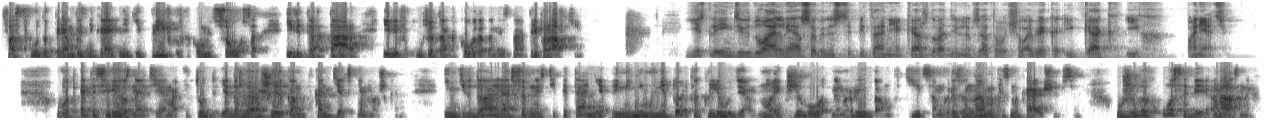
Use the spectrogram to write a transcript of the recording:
фастфудов, прям возникает некий привкус какого-нибудь соуса, или тартар, или вкуса там какого-то там, не знаю, приправки. Есть ли индивидуальные особенности питания каждого отдельно взятого человека и как их понять? Вот это серьезная тема. И тут я даже расширю кон- контекст немножко. Индивидуальные особенности питания применимы не только к людям, но и к животным, рыбам, птицам, грызунам и пресмыкающимся. У живых особей разных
